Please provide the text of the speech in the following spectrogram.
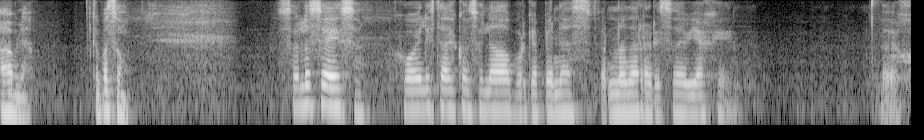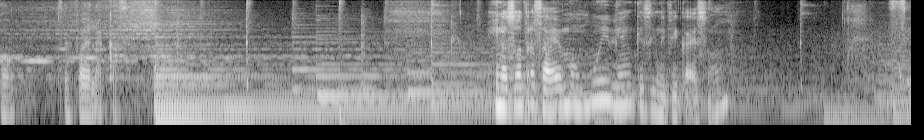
Habla. ¿Qué pasó? Solo sé eso. Joel está desconsolado porque apenas Fernanda regresó de viaje, lo dejó. Se fue de la casa. Y nosotras sabemos muy bien qué significa eso, ¿no? Sí.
